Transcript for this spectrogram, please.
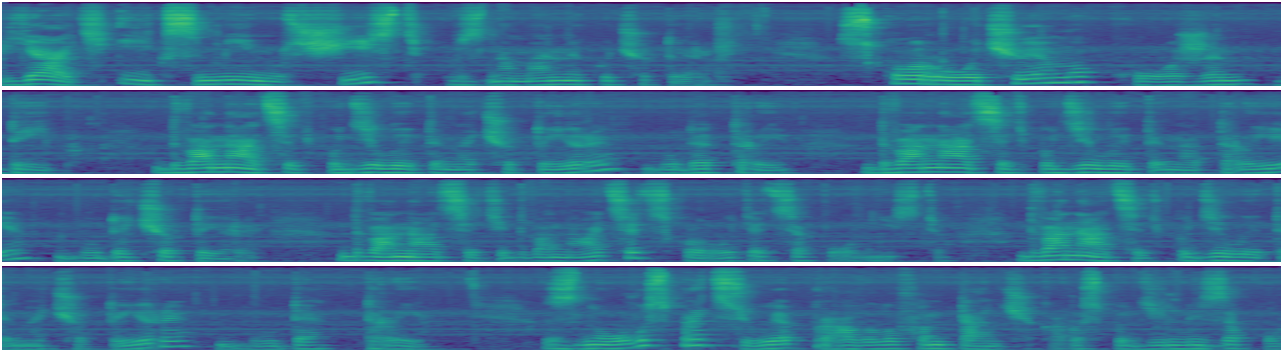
5х мінус 6 в знаменнику 4. Скорочуємо кожен дріб. 12 поділити на 4 буде 3. 12 поділити на 3 буде 4. 12 і 12 скоротяться повністю. 12 поділити на 4 буде 3. Знову спрацює правило фонтанчика, розподільний закон.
